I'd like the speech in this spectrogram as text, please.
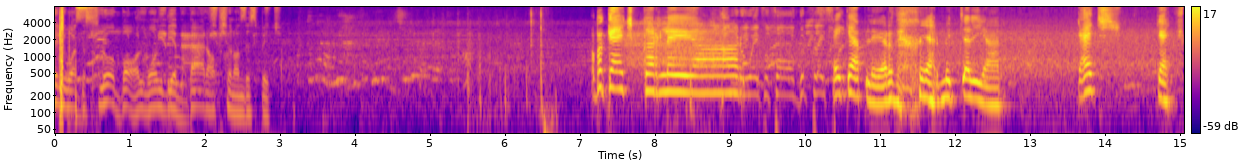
tell you what, the slow ball won't be a bad option on this pitch. अबे कैच कर ले यार Hammered away for four. Good ये placement. क्या प्लेयर था यार मिचल यार कैच कैच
